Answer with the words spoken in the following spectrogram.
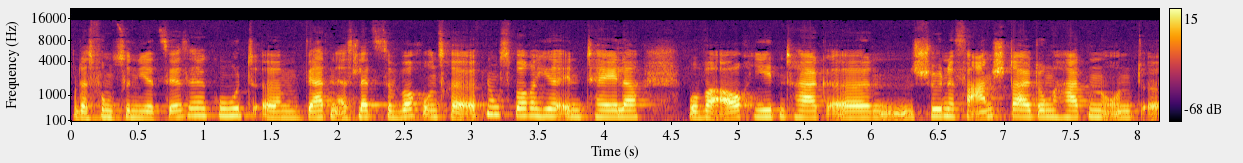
und das funktioniert sehr, sehr gut. Ähm, wir hatten erst letzte Woche unsere Eröffnungswoche hier in Taylor, wo wir auch jeden Tag äh, schöne Veranstaltungen hatten und äh,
